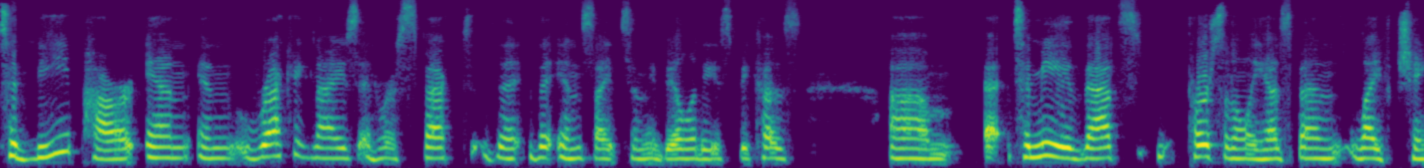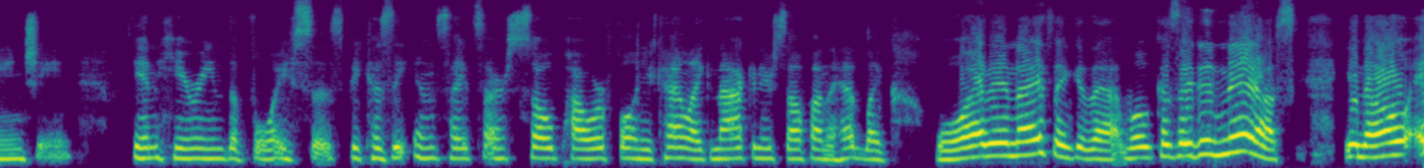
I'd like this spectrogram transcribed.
to be part and and recognize and respect the the insights and the abilities because um, to me that's personally has been life changing in hearing the voices because the insights are so powerful and you kind of like knocking yourself on the head like why didn't i think of that? Well because i didn't ask you know?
